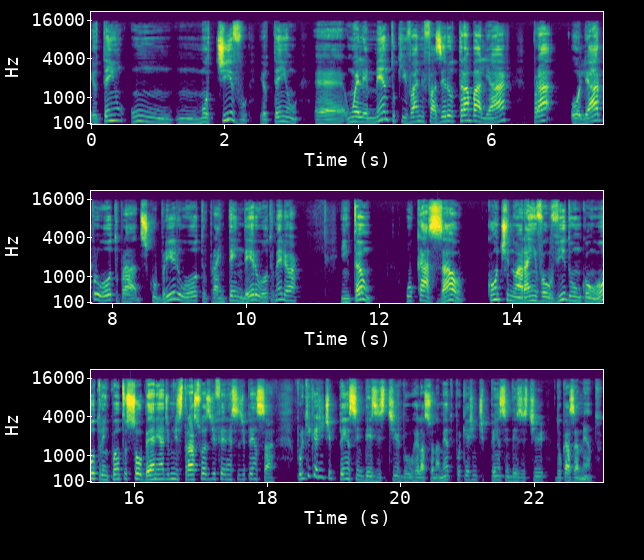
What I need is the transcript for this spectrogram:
eu tenho um, um motivo, eu tenho é, um elemento que vai me fazer eu trabalhar para olhar para o outro, para descobrir o outro, para entender o outro melhor. Então, o casal continuará envolvido um com o outro enquanto souberem administrar suas diferenças de pensar. Por que, que a gente pensa em desistir do relacionamento? Porque a gente pensa em desistir do casamento.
